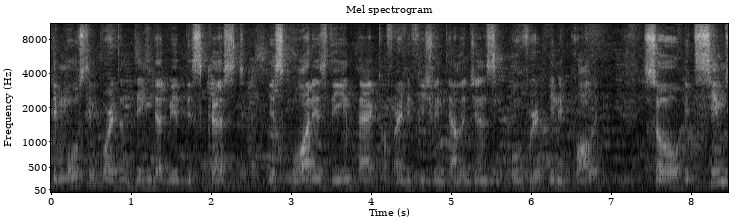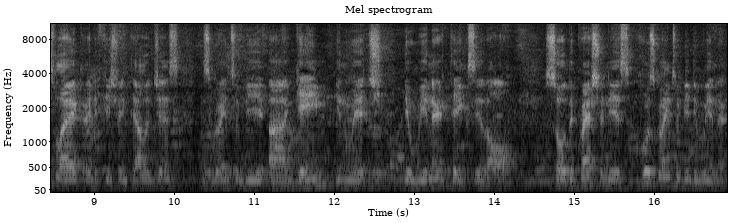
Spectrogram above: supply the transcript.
the most important thing that we discussed is what is the impact of artificial intelligence over inequality. So it seems like artificial intelligence is going to be a game in which the winner takes it all so the question is, who's going to be the winner?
